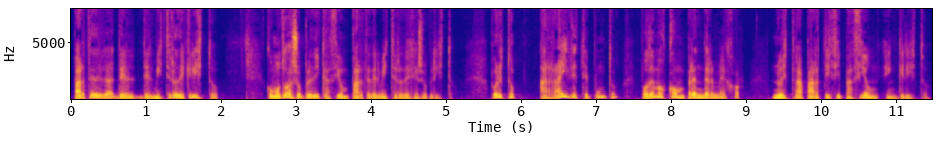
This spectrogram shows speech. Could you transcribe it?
parte del misterio de Cristo, como toda su predicación parte del misterio de Jesucristo. Por esto, a raíz de este punto, podemos comprender mejor nuestra participación en Cristo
